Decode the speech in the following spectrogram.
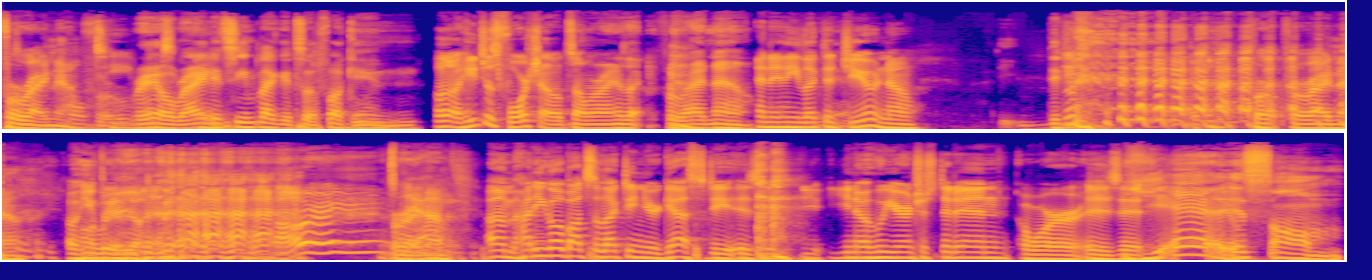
for right now. For team. Real, right? big. It seems like it's a fucking. Hold on, he just foreshadowed something. Right? He's like, for right now. and then he looked at you. No. Did you? For, for right now. Oh, he would. All right. For right yeah. now. Um, how do you go about selecting your guests? Do you, is it you, you know who you're interested in, or is it? Yeah, it's um,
